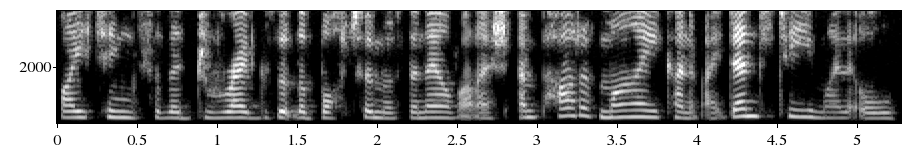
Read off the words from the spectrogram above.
fighting for the dregs at the bottom of the nail varnish. And part of my kind of identity, my little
